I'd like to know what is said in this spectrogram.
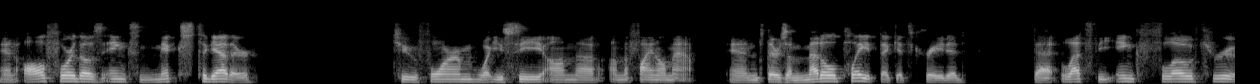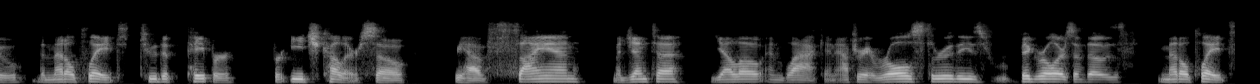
and all four of those inks mix together to form what you see on the on the final map. And there's a metal plate that gets created that lets the ink flow through the metal plate to the paper for each color. So we have cyan, magenta, yellow, and black. And after it rolls through these big rollers of those metal plates,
